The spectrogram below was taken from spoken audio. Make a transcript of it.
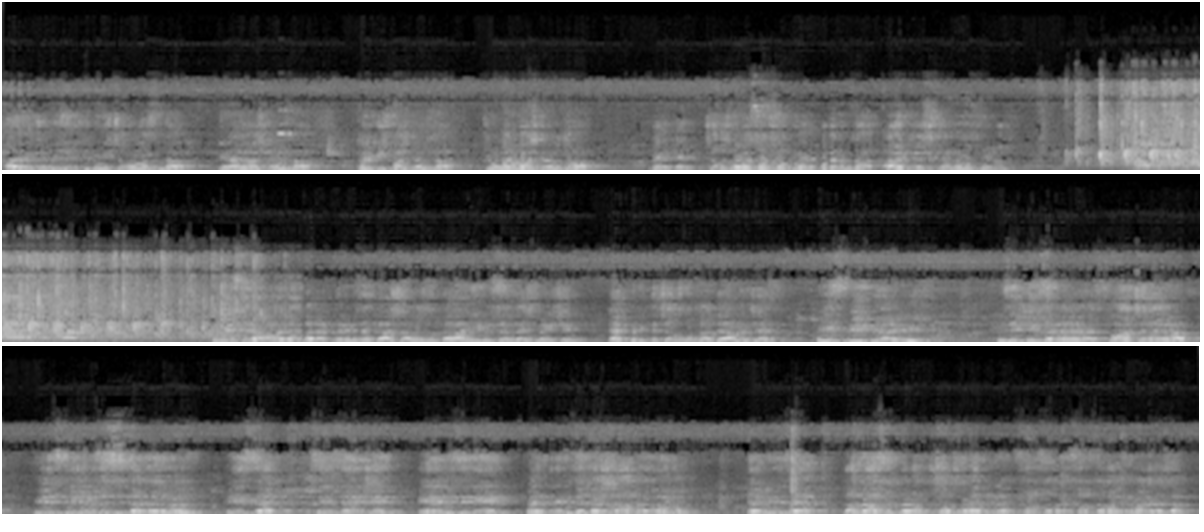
Ayrıca bize 2000 işçi olmasında Genel Başkanımıza, Türk İş Başkanımıza, Cumhurbaşkanımıza ve e, Çalışma ve Sosyal Güvenlik Bakanımıza ayrıca şükranlarımı sunuyoruz. Dolayısıyla hala taleplerimizin karşılanması daha iyi bir sözleşme için hep birlikte çalışmalara devam edeceğiz. Biz büyük bir aileyiz. Bizi kimse bölemez, parçalayamaz. Biz gücümüzü sizlerden alıyoruz. Bizler sizler için elimizi değil, bedenimizi taşın altına koyduk. Hepinize kazasız belasız çalışmalar diliyorum. Soru soruları soru sorabilirim arkadaşlar.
